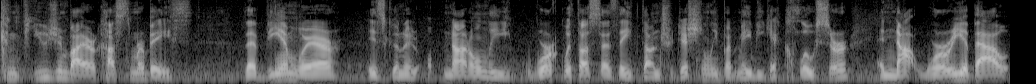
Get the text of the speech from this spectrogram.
confusion by our customer base that VMware is going to not only work with us as they've done traditionally, but maybe get closer and not worry about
